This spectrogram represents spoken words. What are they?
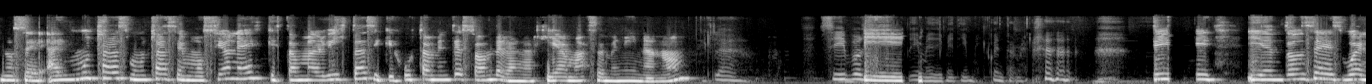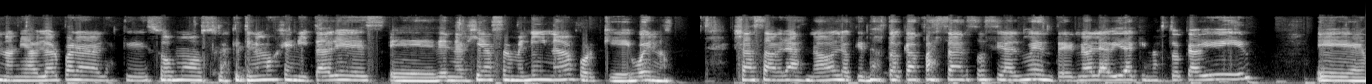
no sé, hay muchas, muchas emociones que están mal vistas y que justamente son de la energía más femenina, ¿no? Claro. Sí, porque... Y- Dime, dime, dime, cuéntame. Sí, y, y entonces, bueno, ni hablar para las que somos, las que tenemos genitales eh, de energía femenina, porque, bueno, ya sabrás, ¿no? Lo que nos toca pasar socialmente, ¿no? La vida que nos toca vivir. Eh,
